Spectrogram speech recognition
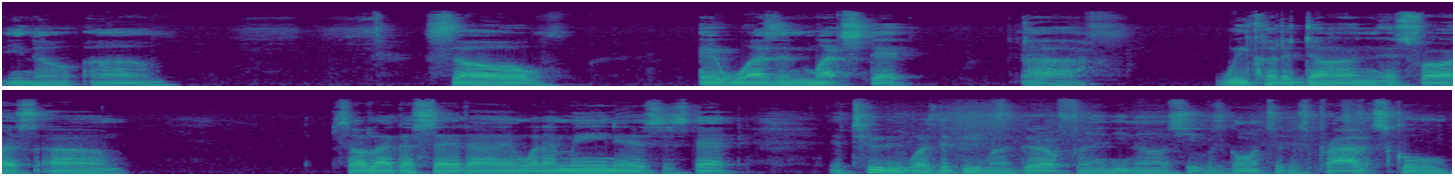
you know. Um, so it wasn't much that uh, we could have done as far as um, so like I said, uh, and what I mean is is that if Tootie was to be my girlfriend, you know, she was going to this private school.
